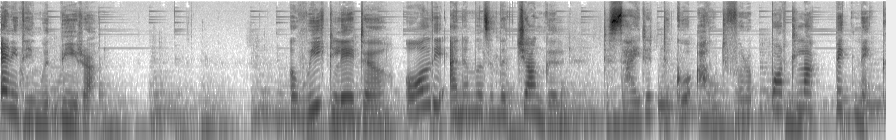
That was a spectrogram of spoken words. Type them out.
anything with Bira. A week later, all the animals in the jungle decided to go out for a potluck picnic.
